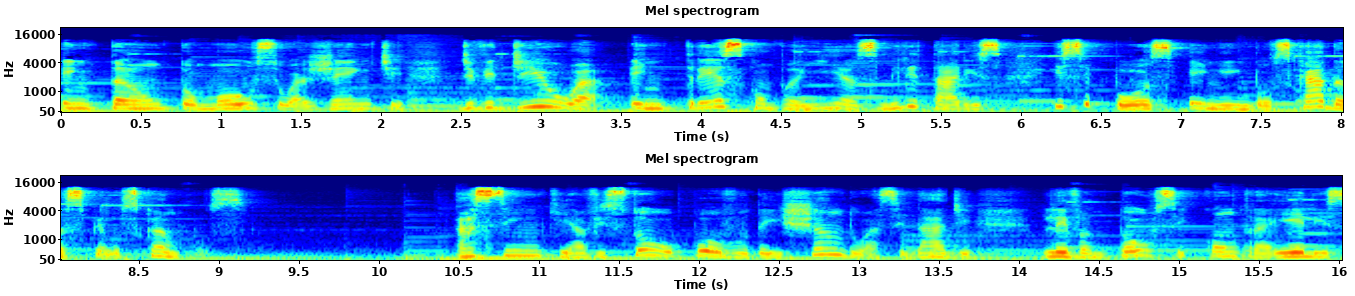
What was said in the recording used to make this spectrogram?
Então tomou sua gente, dividiu-a em três companhias militares e se pôs em emboscadas pelos campos. Assim que avistou o povo deixando a cidade, levantou-se contra eles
